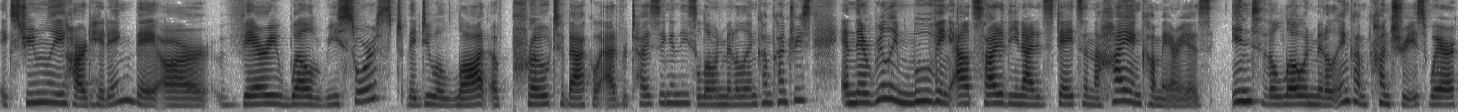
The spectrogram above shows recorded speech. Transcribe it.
extremely hard hitting. They are very well resourced. They do a lot of pro tobacco advertising in these low and middle income countries. And they're really moving outside of the United States and the high income areas into the low and middle income countries where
